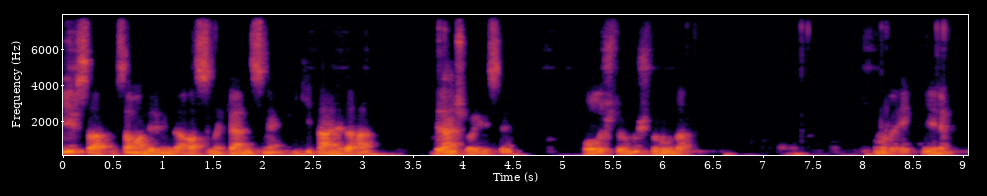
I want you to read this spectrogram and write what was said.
bir saatlik zaman diliminde aslında kendisine iki tane daha direnç bölgesi oluşturmuş durumda. Bunu da ekleyelim.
